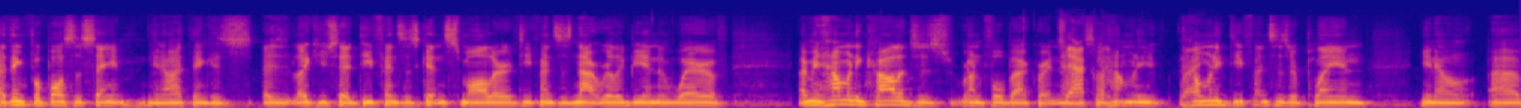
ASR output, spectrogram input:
i think football's the same. You know i think as, as like you said defense is getting smaller. Defense is not really being aware of i mean how many colleges run fullback right now? Exactly. so how many right. how many defenses are playing you know uh,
